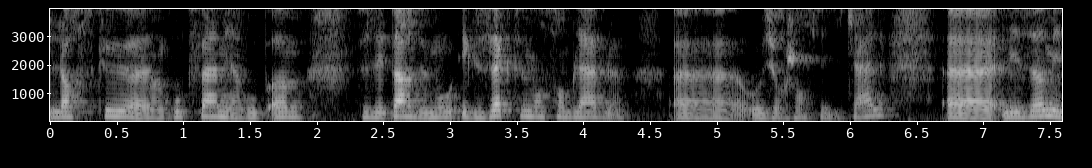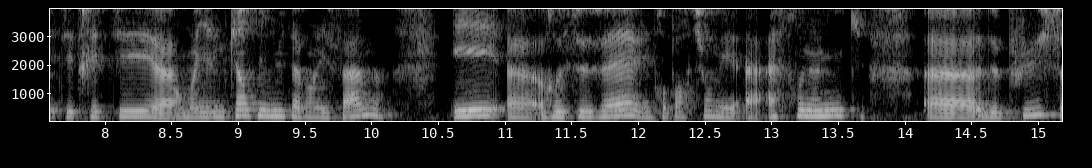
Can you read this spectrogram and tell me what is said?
lorsque euh, un groupe femme et un groupe homme faisaient part de mots exactement semblables aux urgences médicales, les hommes étaient traités en moyenne 15 minutes avant les femmes et recevaient une proportion mais astronomique de plus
